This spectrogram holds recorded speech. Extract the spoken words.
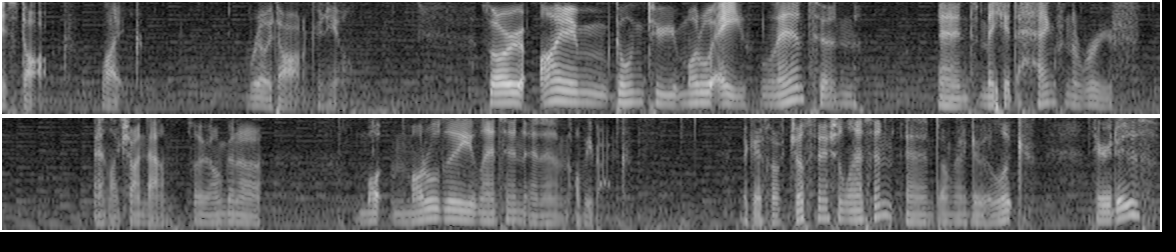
It's dark, like really dark in here. So I'm going to model a lantern and make it hang from the roof and like shine down. So I'm gonna mo model the lantern and then I'll be back. Okay, so I've just finished the lantern and I'm gonna give it a look. Here it is.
